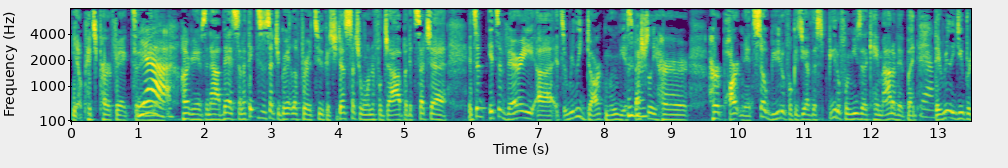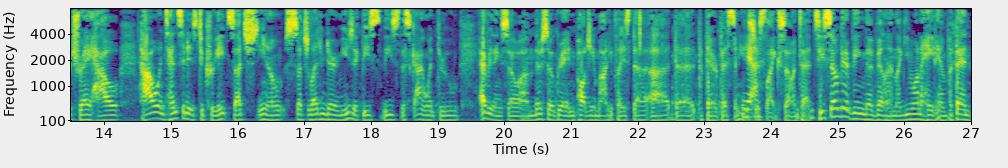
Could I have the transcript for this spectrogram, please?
you know, Pitch Perfect, to, you Yeah. know, Hunger Games, and now this. And I think this is such a great look for her too, because she does such a wonderful job. But it's such a, it's a, it's a very, uh, it's a really dark movie, Mm-hmm. especially her, her part in it. It's so beautiful because you have this beautiful music that came out of it, but Yeah. they really do portray how how intense it is to create such, you know, such legendary music. These these this guy went through everything, so um, they're so great. And Paul Giamatti plays the uh, the the therapist, and he's Yeah. just like so intense. He's so good at being the villain. Like you want to hate him, but then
